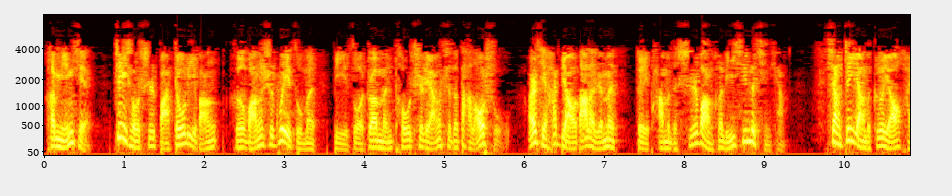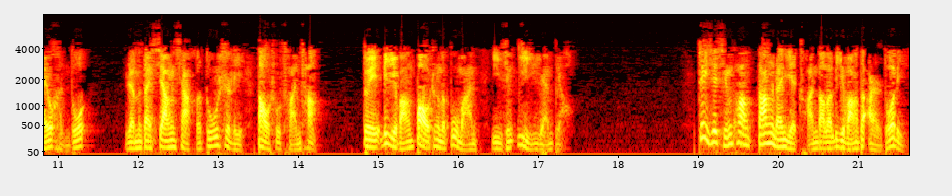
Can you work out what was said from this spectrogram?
很明显，这首诗把周厉王和王室贵族们比作专门偷吃粮食的大老鼠。而且还表达了人们对他们的失望和离心的倾向。像这样的歌谣还有很多，人们在乡下和都市里到处传唱，对厉王暴政的不满已经溢于言表。这些情况当然也传到了厉王的耳朵里，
